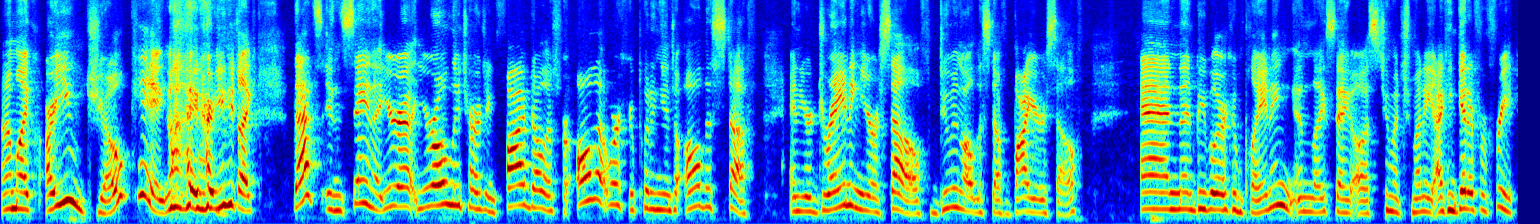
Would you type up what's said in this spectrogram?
And i'm like are you joking? Like are you like that's insane that you're you're only charging five dollars for all that work you're putting into all this stuff and you're draining yourself doing all this stuff by yourself. And then people are complaining and like saying oh it's too much money. I can get it for free.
